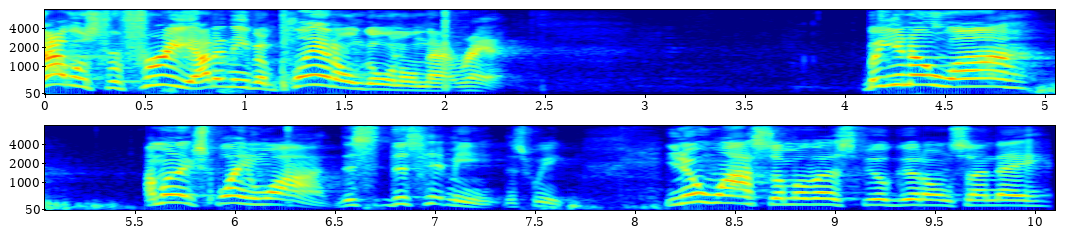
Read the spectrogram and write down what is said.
That was for free. I didn't even plan on going on that rant. But you know why? I'm going to explain why. This, this hit me this week. You know why some of us feel good on Sunday,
